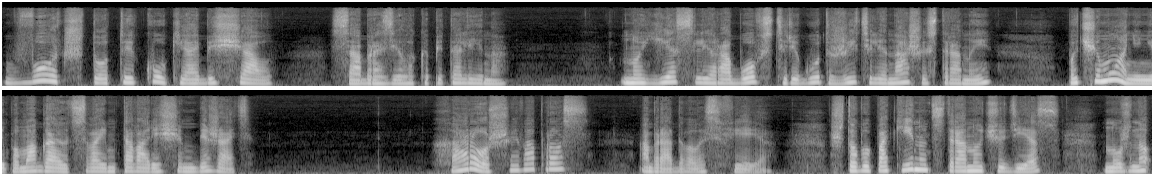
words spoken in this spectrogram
«Вот что ты Куки обещал!» — сообразила Капитолина. Но если рабов стерегут жители нашей страны, почему они не помогают своим товарищам бежать? Хороший вопрос, обрадовалась фея. Чтобы покинуть страну чудес, нужно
